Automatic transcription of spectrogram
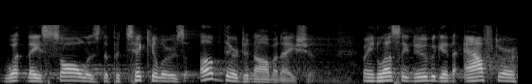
what they saw as the particulars of their denomination. I mean, Lesslie Newbigin, after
